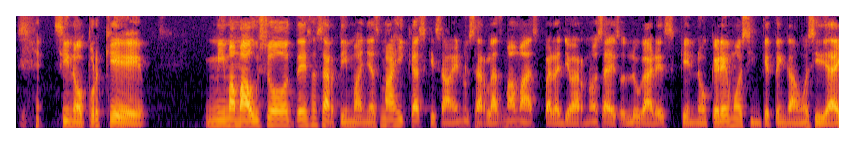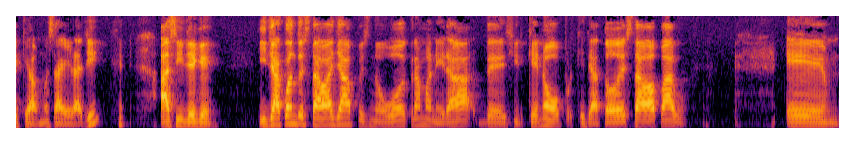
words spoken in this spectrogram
sino porque mi mamá usó de esas artimañas mágicas que saben usar las mamás para llevarnos a esos lugares que no queremos sin que tengamos idea de que vamos a ir allí. Así llegué. Y ya cuando estaba allá, pues no hubo otra manera de decir que no, porque ya todo estaba pago. Em,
